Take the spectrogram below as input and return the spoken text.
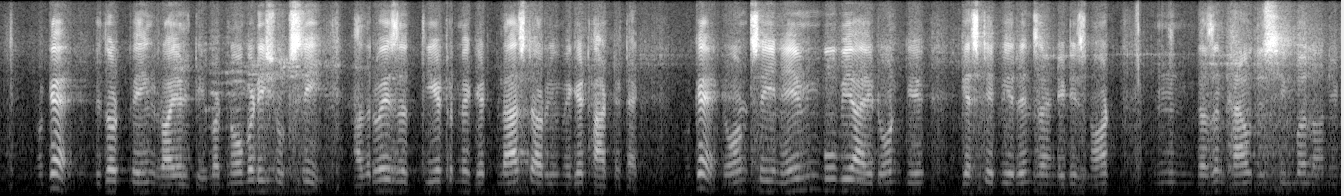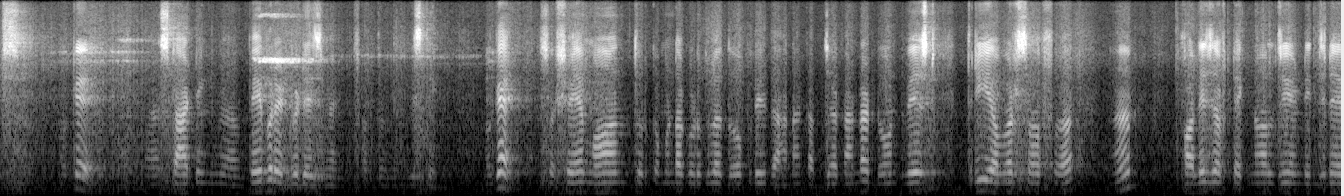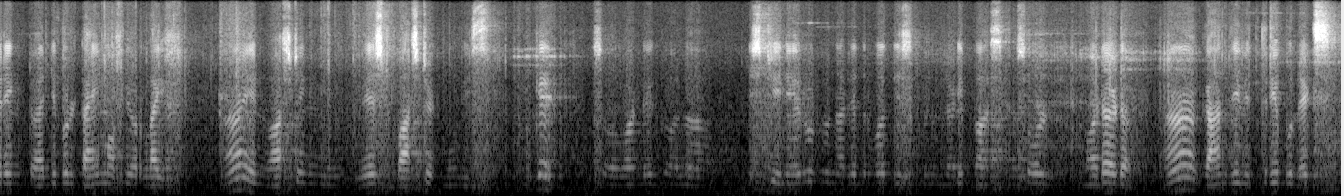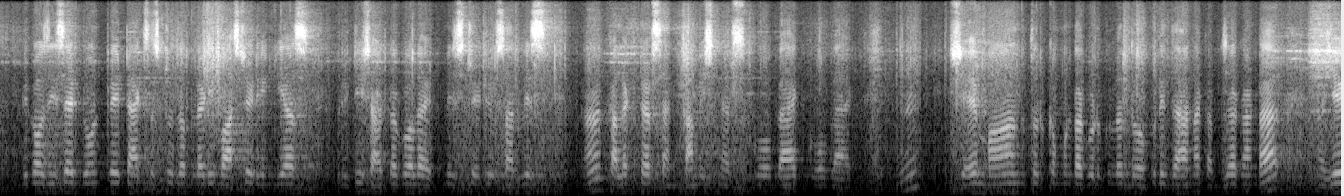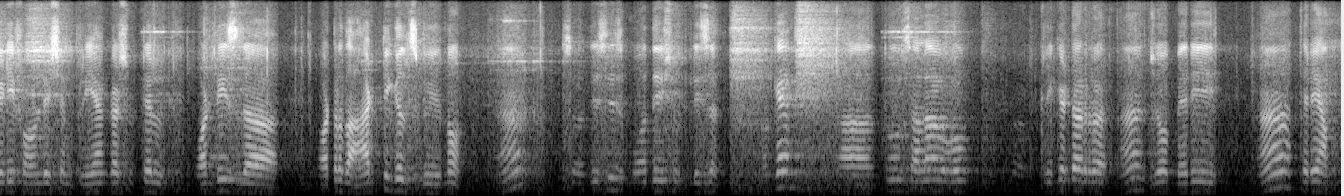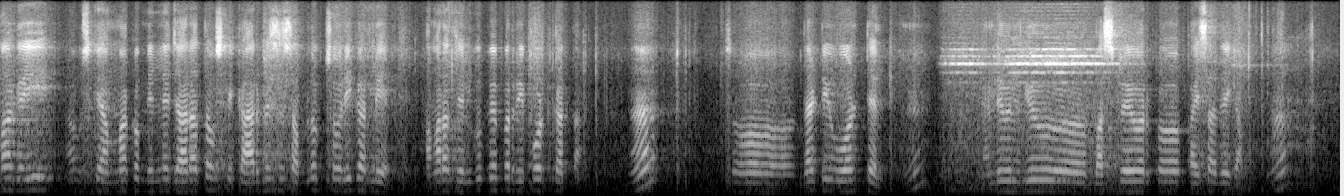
Okay, without paying royalty. But nobody should see. Otherwise the theater may get blast or you may get heart attack. Okay, don't see in any movie I don't give guest appearance and it is not, mm, doesn't have this symbol on its, okay, uh, starting uh, paper advertisement for the, this thing. Okay, so shame on Turkamunda Kudukula Dopudi Dahana Kabja Kanda. Don't waste three hours of uh, College of Technology and Engineering valuable time of your life in watching waste bastard movies okay so one day వాళ్ళ history Nehru to Narendra Modi తీసుకుని లడిక్ boss sold murdered Gandhi with three bullets because ఈ side don't pay taxes to the bloody bastard India's British అడ్డగోళ administrative service collectors and commissioners go back go back shame on తుర్కముండ కొడుకుల దోపిడి దహన కబ్జాకాండ JD foundation Priyanka షుటెల్ what is the what are the articles do you know so this is more they should listen uh, तू साला वो uh, cricketer हाँ uh, जो मेरी हाँ तेरे अम्मा गई उसके अम्मा को मिलने जा रहा था उसके कार में से सब लोग चोरी कर लिए। हमारा तेलुगु पेपर रिपोर्ट करता। So that you want tell and you will give bus driver को पैसा देगा। हाँ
